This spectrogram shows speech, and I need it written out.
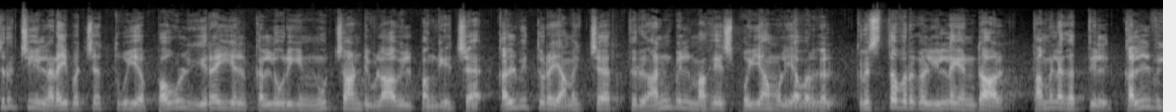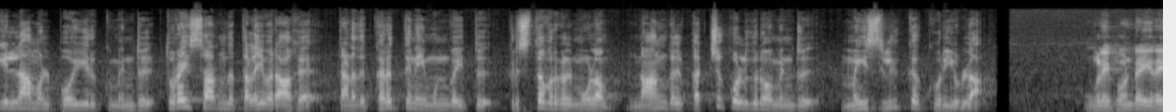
திருச்சியில் நடைபெற்ற தூய பவுல் இறையியல் கல்லூரியின் நூற்றாண்டு விழாவில் பங்கேற்ற கல்வித்துறை அமைச்சர் திரு அன்பில் மகேஷ் பொய்யாமொழி அவர்கள் கிறிஸ்தவர்கள் இல்லை என்றால் தமிழகத்தில் கல்வி இல்லாமல் போயிருக்கும் என்று துறை சார்ந்த தலைவராக தனது கருத்தினை முன்வைத்து கிறிஸ்தவர்கள் மூலம் நாங்கள் கற்றுக்கொள்கிறோம் என்று மெய் சிலிர்க்க கூறியுள்ளார். உங்களை போன்ற இறை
